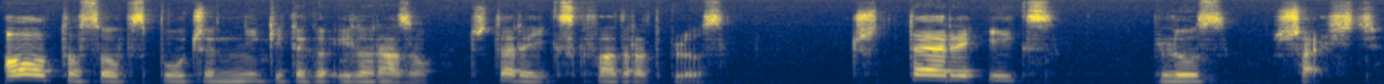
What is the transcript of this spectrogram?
oto są współczynniki tego ilorazu. 4x kwadrat plus 4x plus 6.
